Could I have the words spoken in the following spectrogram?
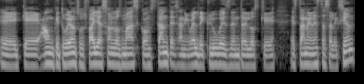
eh, que aunque tuvieron sus fallas son los más constantes a nivel de clubes de entre los que están en esta selección.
